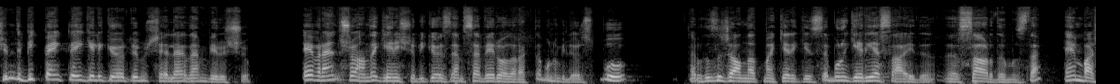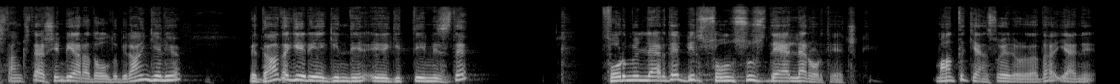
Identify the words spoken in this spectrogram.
Şimdi Big Bang ile ilgili gördüğümüz şeylerden biri şu. Evren şu anda genişliyor. Bir gözlemsel veri olarak da bunu biliyoruz. Bu tabii hızlıca anlatmak gerekirse bunu geriye saydı, e, sardığımızda en başlangıçta her şeyin bir arada olduğu bir an geliyor. Ve daha da geriye e, gittiğimizde formüllerde bir sonsuz değerler ortaya çıkıyor. Mantıken söylüyor orada da yani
